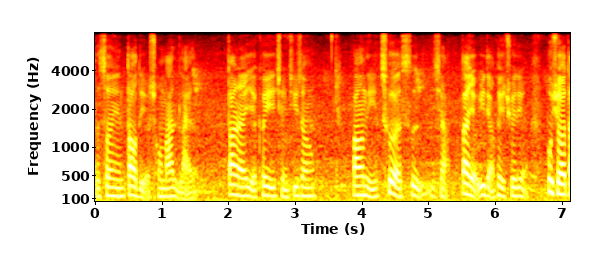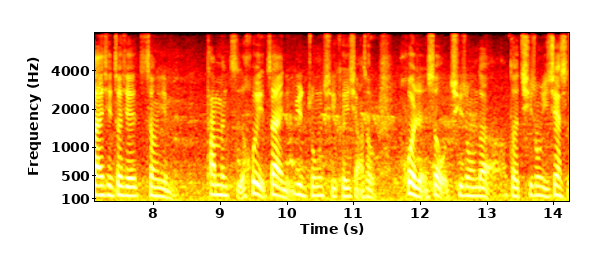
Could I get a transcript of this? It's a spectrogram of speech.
的声音到底从哪里来的。当然，也可以请医生。帮你测试一下，但有一点可以确定，不需要担心这些声音，他们只会在你孕中期可以享受或忍受其中的的其中一件事。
